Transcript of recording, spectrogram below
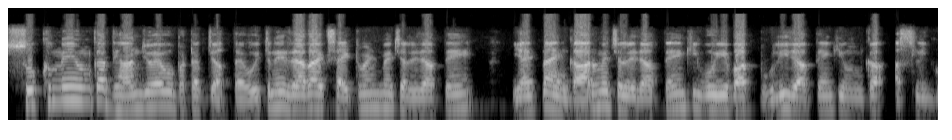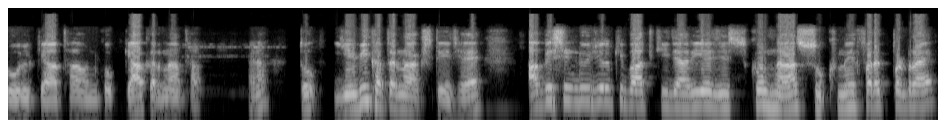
सुख में उनका ध्यान जो है वो भटक जाता है। वो इतने ज़्यादा एक्साइटमेंट में चले जाते हैं या इतना अहंकार में चले जाते हैं कि वो ये बात भूल ही जाते हैं कि उनका असली गोल क्या था, उनको क्या करना था, है ना? तो ये भी खतरनाक स्टेज है। अब इस इंडिविजुअल की बात की जा रही है जिसको ना सुख में फ़र्क पड़ रहा है,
